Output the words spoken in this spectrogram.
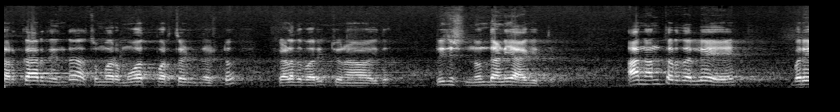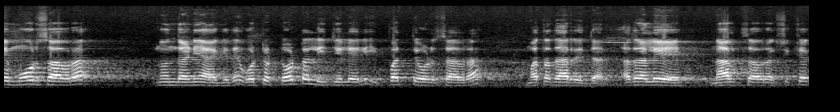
ಸರ್ಕಾರದಿಂದ ಸುಮಾರು ಮೂವತ್ತು ಪರ್ಸೆಂಟ್ನಷ್ಟು ಕಳೆದ ಬಾರಿ ಚುನಾವ ಇದು ರಿಜಿಸ್ಟ್ರ್ ನೋಂದಣಿ ಆಗಿತ್ತು. ಆ ನಂತರದಲ್ಲಿ ಬರೀ ಮೂರು ಸಾವಿರ ನೋಂದಣಿ ಆಗಿದೆ. ಒಟ್ಟು ಟೋಟಲ್ ಈ ಜಿಲ್ಲೆಯಲ್ಲಿ ಇಪ್ಪತ್ತೇಳು ಸಾವಿರ ಮತದಾರರಿದ್ದಾರೆ ಅದರಲ್ಲಿ ನಾಲ್ಕು ಸಾವಿರ ಶಿಕ್ಷಕ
